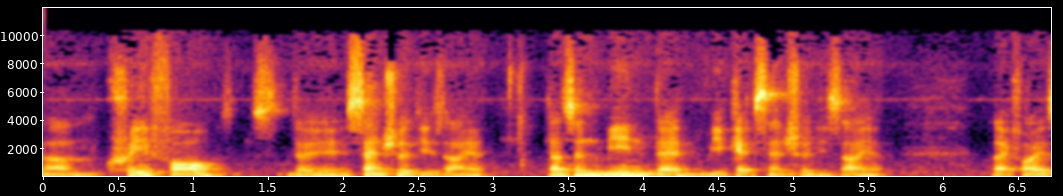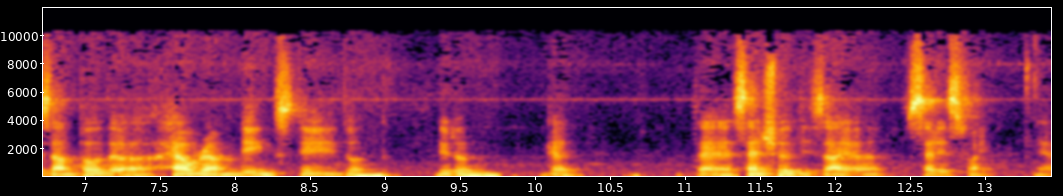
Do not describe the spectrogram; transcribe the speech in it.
um, crave for the sensual desire. Doesn't mean that we get sensual desire. Like for example, the hell realm beings, they don't they don't get the sensual desire satisfied. Yeah,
